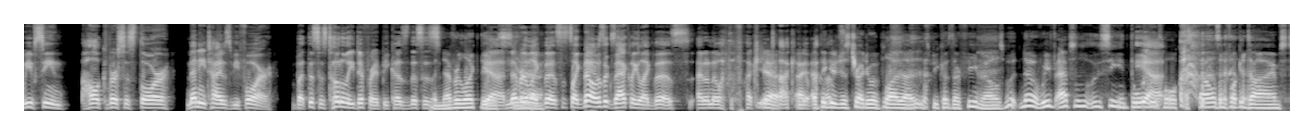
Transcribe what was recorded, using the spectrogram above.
we've seen Hulk versus Thor many times before, but this is totally different because this But is never like this. yeah, never like this. It's like no, it was exactly like this. I don't know what the fuck you're Yeah, talking I, about. I think you're just trying to imply that it's because they're females, but no, we've absolutely seen Thor Yeah. versus Hulk a thousand fucking times.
